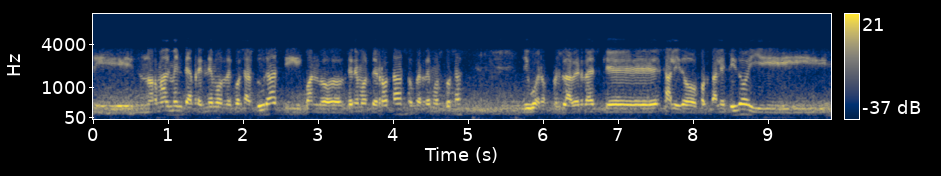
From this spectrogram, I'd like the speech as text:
y normalmente aprendemos de cosas duras y cuando tenemos derrotas o perdemos cosas y bueno, pues la verdad es que he salido fortalecido y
